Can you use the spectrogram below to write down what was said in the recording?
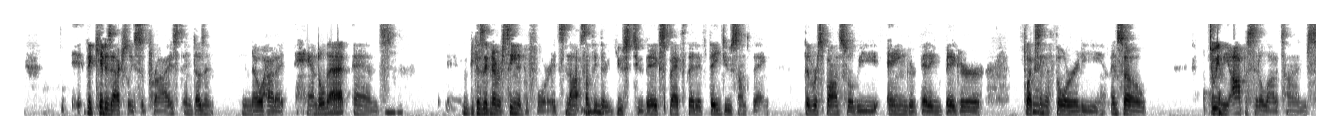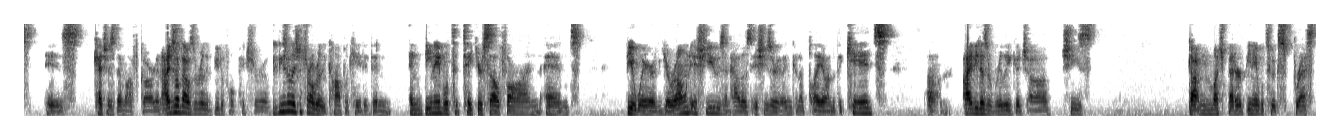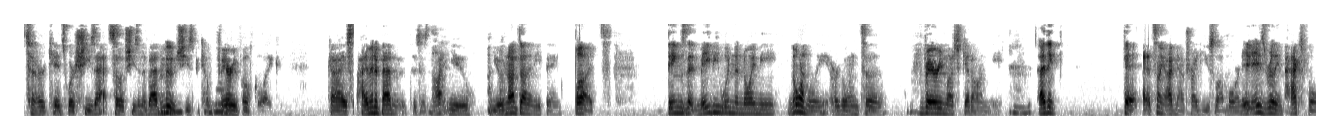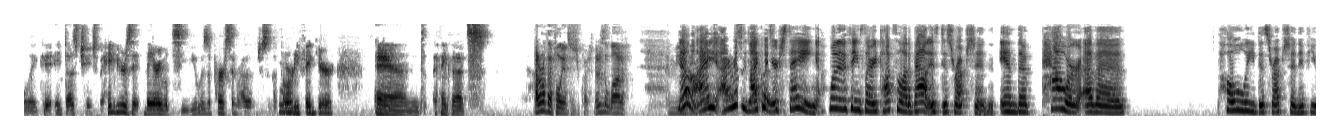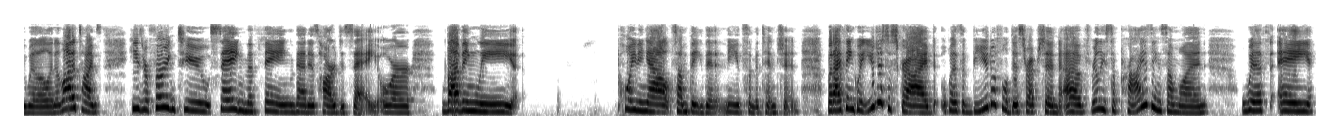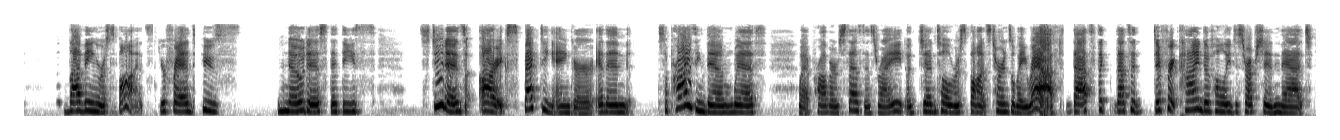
the kid is actually surprised and doesn't know how to handle that. And mm-hmm. because they've never seen it before, it's not something mm-hmm. they're used to. They expect that if they do something, the response will be anger getting bigger, flexing mm-hmm. authority. And so doing the opposite a lot of times is catches them off guard. And I just thought that was a really beautiful picture of these relationships are all really complicated and and being able to take yourself on and be aware of your own issues and how those issues are then going to play onto the kids. Um, Ivy does a really good job. She's gotten much better at being able to express to her kids where she's at. So if she's in a bad mood, mm-hmm. she's become mm-hmm. very vocal. Like, guys, I'm in a bad mood. This is not you. You have not done anything, but things that maybe wouldn't annoy me normally are going to very much get on me. Mm-hmm. I think that that's something I've now tried to use a lot more, and it is really impactful. Like it, it does change behaviors. It, they are able to see you as a person rather than just an authority mm-hmm. figure, and I think that's. I don't know if that fully answers your question. There's a lot of no, I, I really like what you're saying. One of the things Larry talks a lot about is disruption and the power of a holy disruption, if you will. And a lot of times he's referring to saying the thing that is hard to say or lovingly pointing out something that needs some attention. But I think what you just described was a beautiful disruption of really surprising someone with a loving response. Your friend who's noticed that these students are expecting anger and then surprising them with what Proverbs says this, right? A gentle response turns away wrath. That's the that's a different kind of holy disruption that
